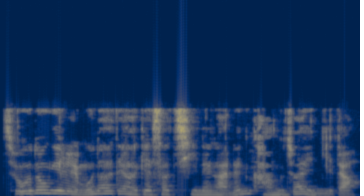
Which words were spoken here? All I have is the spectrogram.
조동일 문화대학에서 진행하는 강좌입니다.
